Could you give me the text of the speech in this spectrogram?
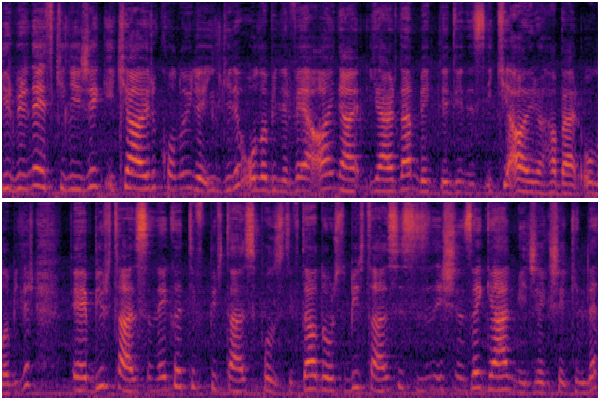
Birbirini etkileyecek iki ayrı konuyla ilgili olabilir veya aynı yerden beklediğiniz iki ayrı haber olabilir. E, bir tanesi negatif bir tanesi pozitif. Daha doğrusu bir tanesi sizin işinize gelmeyecek şekilde.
